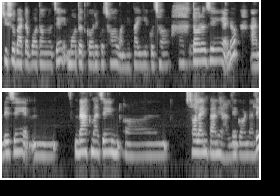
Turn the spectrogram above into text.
चिसोबाट बताउन चाहिँ मद्दत गरेको छ भन्ने पाइएको छ। तर चाहिँ होइन हामीले चाहिँ नाकमा चाहिँ सलाइन पानी हाल्ने गर्नाले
